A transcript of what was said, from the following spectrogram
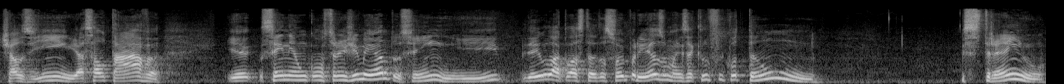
tchauzinho e assaltava. E, sem nenhum constrangimento, assim. E daí lá pelas tantas foi preso, mas aquilo ficou tão estranho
